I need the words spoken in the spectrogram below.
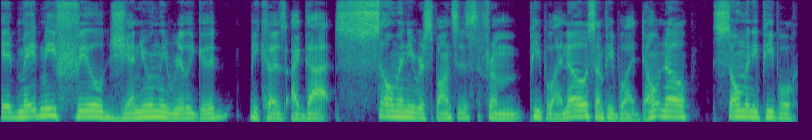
it made me feel genuinely really good because I got so many responses from people I know, some people I don't know, so many people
